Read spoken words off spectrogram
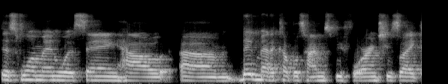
this woman was saying how um, they'd met a couple times before and she's like,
